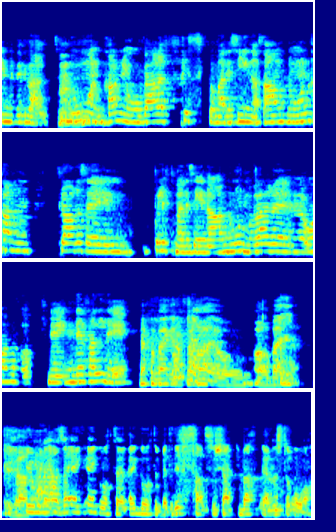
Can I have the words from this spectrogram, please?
individuelt. Mm. Noen kan jo være frisk på medisiner. Sant? Noen kan klare seg på litt medisiner. Noen må være under overvåkning. Det er veldig Ja, for begge dere har jo arbeid jo, men altså, jeg, jeg, går til, jeg går til bedriftshelsesjekk hvert eneste år.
